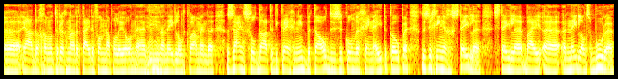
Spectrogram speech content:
Uh, ja, dan gaan we terug naar de tijden van Napoleon, uh, die ja, ja. naar Nederland kwam. En de, zijn soldaten die kregen niet betaald, dus ze konden geen eten kopen. Dus ze gingen stelen, stelen bij uh, een Nederlandse boeren.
